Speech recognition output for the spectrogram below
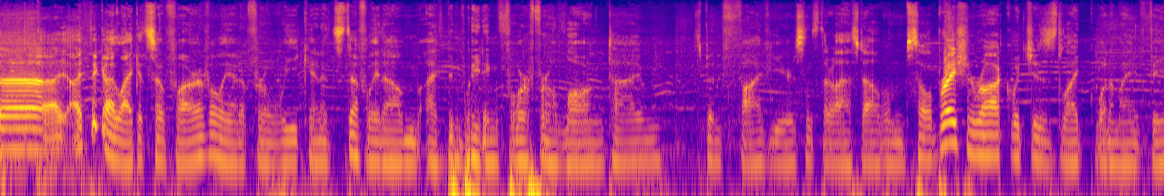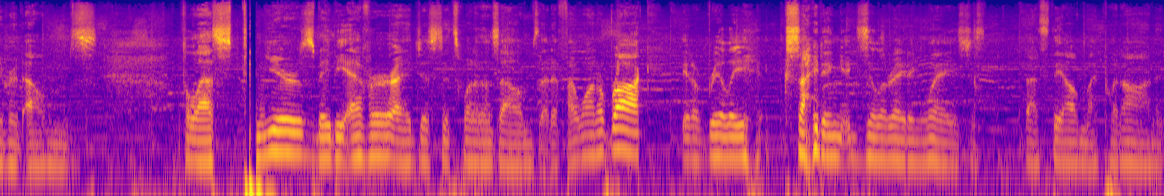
Uh, think I like it so far. I've only had it for a week, and it's definitely an album I've been waiting for for a long time. It's been five years since their last album, Celebration Rock, which is like one of my favorite albums the last 10 years, maybe ever. I just, it's one of those albums that if I want to rock in a really exciting, exhilarating way, it's just, that's the album I put on. It,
